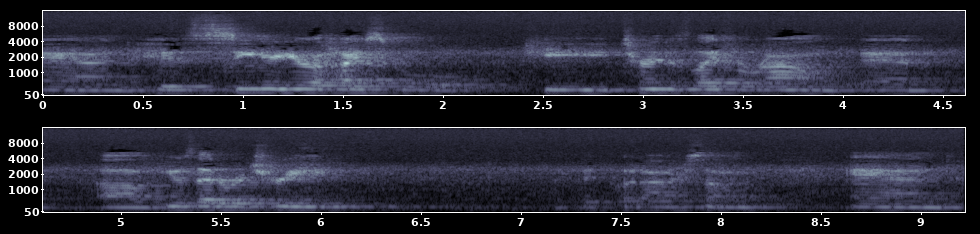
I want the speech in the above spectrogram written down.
And his senior year of high school, he turned his life around and um, he was at a retreat, like they put on or something, and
